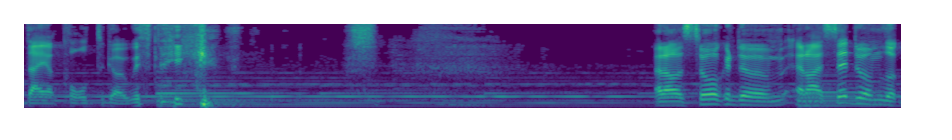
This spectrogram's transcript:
they are called to go with me. and I was talking to them, and I said to them, Look,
